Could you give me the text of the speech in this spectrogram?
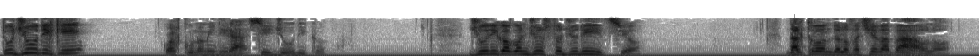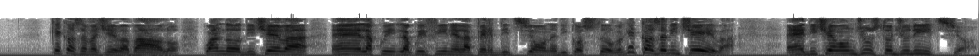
Tu giudichi? Qualcuno mi dirà, sì, giudico giudico con giusto giudizio. D'altronde lo faceva Paolo. Che cosa faceva Paolo quando diceva eh, la, cui, la cui fine è la perdizione di costoro? Che cosa diceva? Eh, diceva un giusto giudizio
